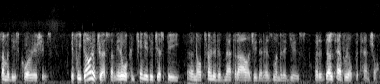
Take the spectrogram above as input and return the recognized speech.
some of these core issues. If we don't address them, it will continue to just be an alternative methodology that has limited use, but it does have real potential.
